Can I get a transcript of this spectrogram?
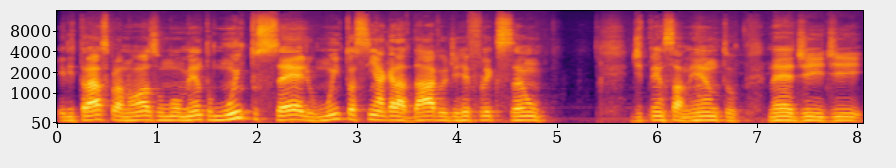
ele traz para nós um momento muito sério, muito assim agradável de reflexão, de pensamento, né, de, de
